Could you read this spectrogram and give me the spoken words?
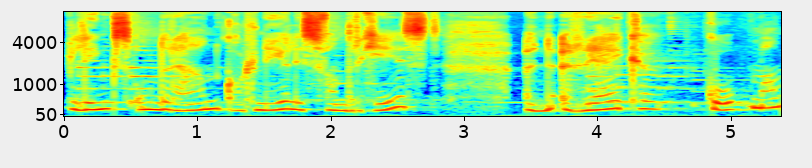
Links onderaan Cornelis van der Geest, een rijke koopman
